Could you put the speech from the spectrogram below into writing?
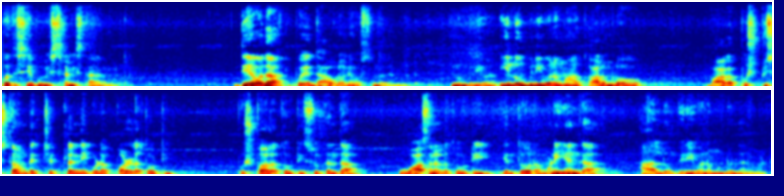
కొద్దిసేపు విశ్రమిస్తారనమాట దేవదాహకి పోయే దావులోనే వస్తుంది అదనమాట లుంబిని వనం. ఈ లుంబిని వనం ఆ కాలంలో బాగా పుష్పిస్తూ ఉంటాయి చెట్లన్నీ కూడా పళ్ళతోటి పుష్పాలతోటి సుగంధ వాసనలతోటి ఎంతో రమణీయంగా ఆ లుంబిని వనం ఉంటుందన్నమాట.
